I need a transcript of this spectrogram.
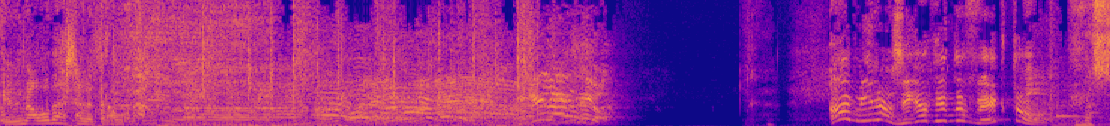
Que de una boda sale otra boda. ¡Silencio! ¡Ah, mira! ¡Sigue haciendo efecto! Es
